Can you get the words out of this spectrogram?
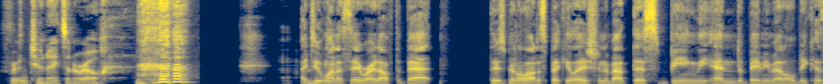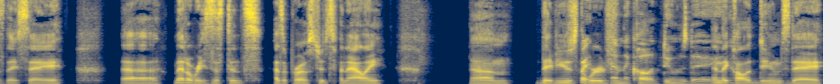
for two nights in a row. I do want to say right off the bat, there's been a lot of speculation about this being the end of Baby Metal because they say uh, Metal Resistance has approached its finale. Um, they've used the Right, word and they call it Doomsday. and they call it Doomsday.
